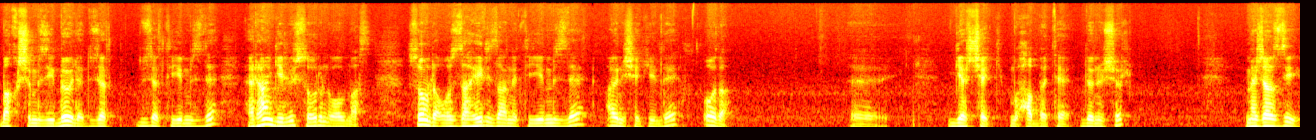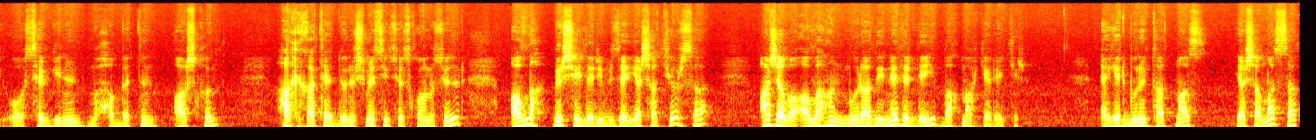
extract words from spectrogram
Bakışımızı böyle düzelt, düzelttiğimizde herhangi bir sorun olmaz. Sonra o zahiri zannettiğimizde aynı şekilde o da e, gerçek muhabbete dönüşür. Mecazi o sevginin, muhabbetin, aşkın hakikate dönüşmesi söz konusudur. Allah bir şeyleri bize yaşatıyorsa acaba Allah'ın muradı nedir deyip bakmak gerekir. Eğer bunu tatmaz, yaşamazsak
